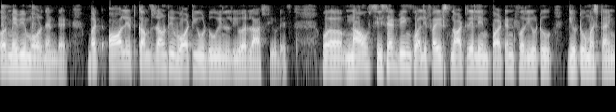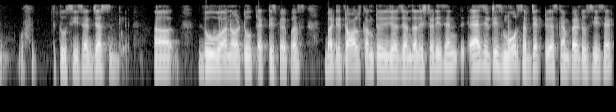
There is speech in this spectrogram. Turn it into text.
or maybe more than that. But all it comes down to what you do in your last few days. Now CSAT being qualified it's not really important for you to give too much time to CSAT just uh, do one or two practice papers but it all come to your general studies and as it is more subjective as compared to CSAT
